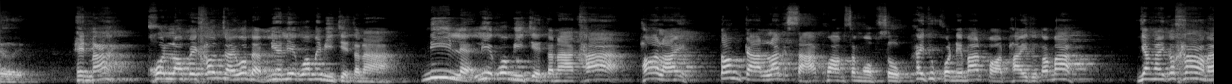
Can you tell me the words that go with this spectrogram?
เลย เห็นไหมคนเราไปเข้าใจว่าแบบนี้เรียกว่าไม่มีเจตนา นี่แหละเรียกว่ามีเจตนาฆ่า เพราะอะไรต้องการรักษาความสงบสุข ให้ทุกคนในบ้านปลอดภัยถูกต้องปะยังไงก็ฆ่าไหม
